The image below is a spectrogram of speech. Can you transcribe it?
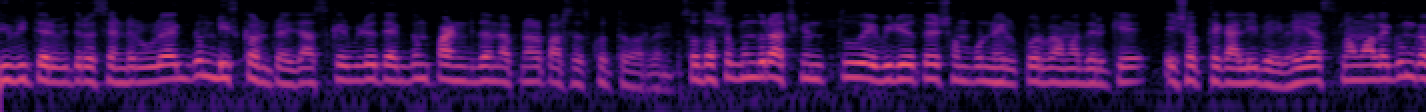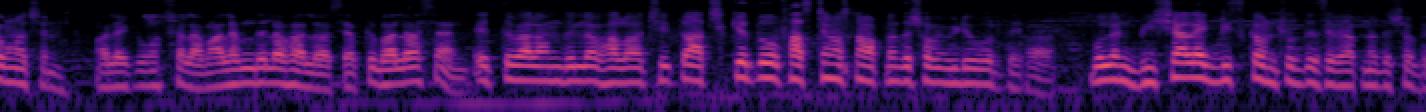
দিভিতের ভিতরে স্যান্ডেলগুলো একদম ডিসকাউন্ট প্রাইস আজকের ভিডিওতে একদম পান্ডি দামে আপনারা পারচেস করতে পারবেন। সো দর্শক বন্ধুরা আজ কিন্তু এই ভিডিওতে সম্পূর্ণ হেল্প করবে আমাদেরকে এইসব থেকে আলী ভাই। ভাই আসসালামু আলাইকুম কেমন আছেন? ওয়ালাইকুম আসসালাম আলহামদুলিল্লাহ ভালো আছে। আপনি ভালো আছেন? এই তো আলহামদুলিল্লাহ ভালো আছি। তো আজকে তো ফার্স্ট টাইম আসলাম আপনাদের সবে ভিডিও করতে। হ্যাঁ। বললেন বিশাল এক ডিসকাউন্ট চলতেছে ভাই আপনাদের সবে।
